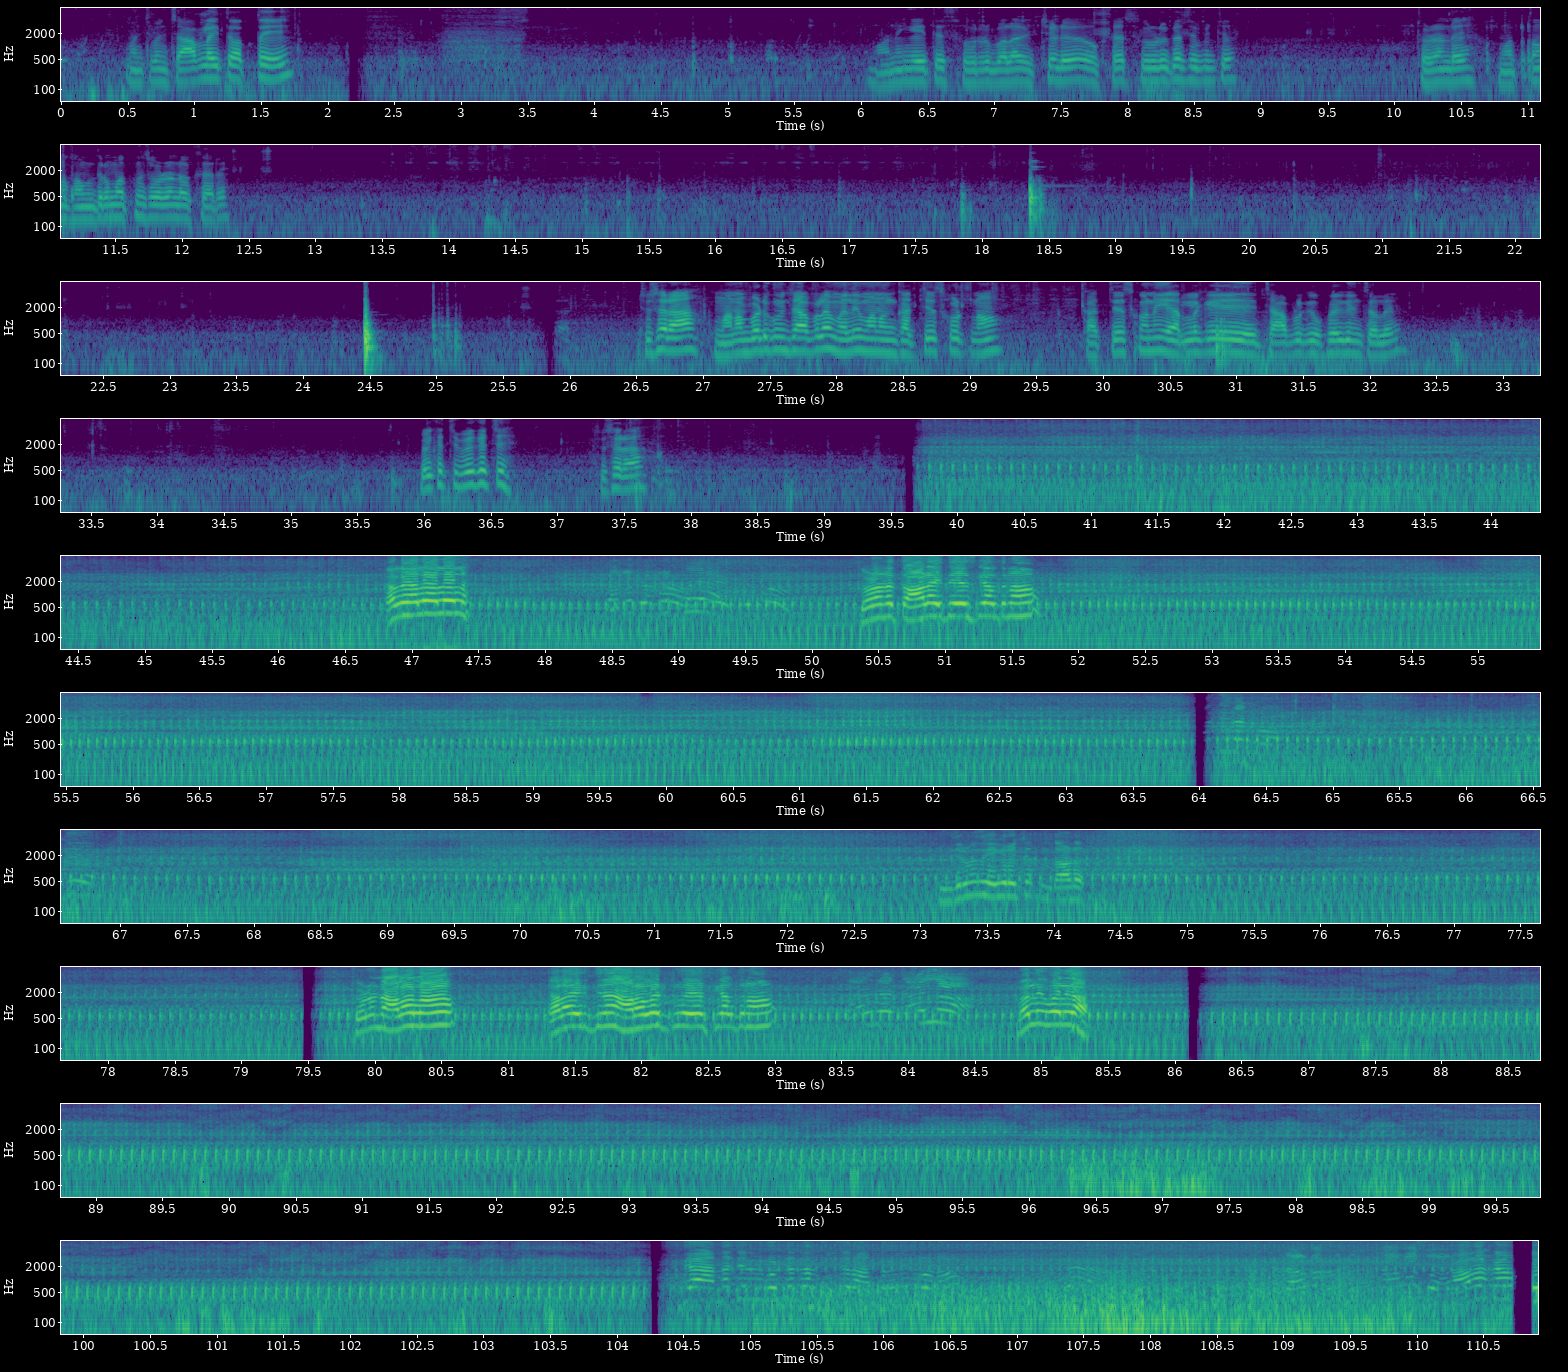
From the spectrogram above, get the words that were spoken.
మంచి మంచి చేపలు అయితే వస్తాయి. మార్నింగ్ అయితే సూర్యుడు బలా ఇచ్చాడు. ఒకసారి సూర్యుడిగా చూపించు. చూడండి మొత్తం సముద్రం మొత్తం చూడండి ఒకసారి. చూసారా? మనం పడుకున్న చేపలే మళ్ళీ మనం కట్ చేసుకుంటున్నాం. కట్ చేసుకొని ఎర్రలకి చేపలకి ఉపయోగించాలి. వేకొచ్చి వేకొచ్చి చూసారా? హలో హలో హలో చూడండి తాడైతే వేసుకెళ్తున్నాం. ఇంజిన్ మీద ఎగిరి వచ్చేస్తుంది తాడు చూడండి అలలో. ఎలా ఇరికినా అలలో వేసుకెళ్తున్నాం. మళ్ళీ మళ్ళీగా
